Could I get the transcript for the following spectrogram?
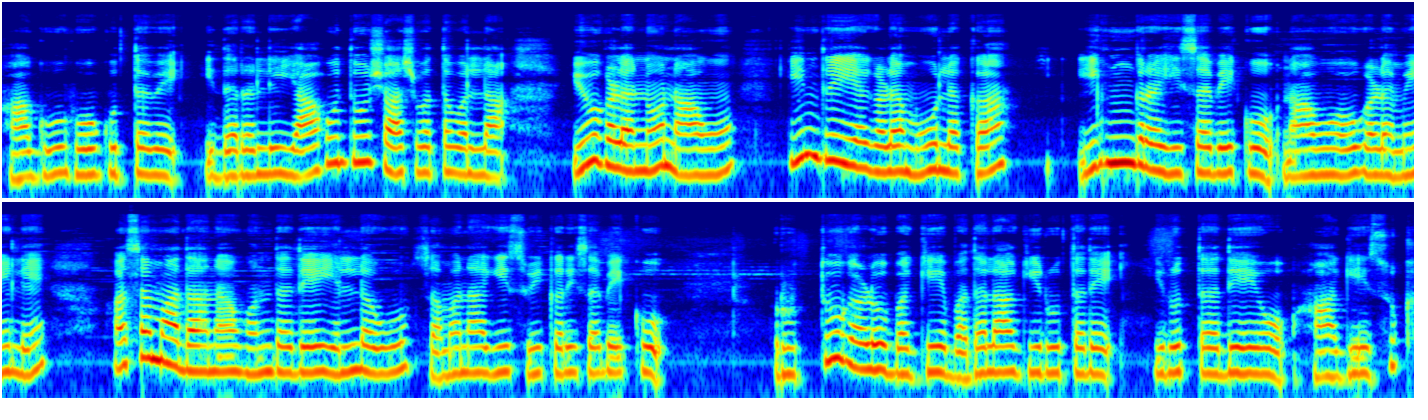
ಹಾಗೂ ಹೋಗುತ್ತವೆ. ಇದರಲ್ಲಿ ಯಾವುದೂ ಶಾಶ್ವತವಲ್ಲ. ಇವುಗಳನ್ನು ನಾವು ಇಂದ್ರಿಯಗಳ ಮೂಲಕ ಇಂಗ್ರಹಿಸಬೇಕು. ನಾವು ಅವುಗಳ ಮೇಲೆ ಅಸಮಾಧಾನ ಹೊಂದದೆ ಎಲ್ಲವೂ ಸಮನಾಗಿ ಸ್ವೀಕರಿಸಬೇಕು. ಋತುಗಳು ಬಗ್ಗೆ ಬದಲಾಗಿರುತ್ತದೆ, ಇರುತ್ತದೆಯೋ ಹಾಗೆ ಸುಖ,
